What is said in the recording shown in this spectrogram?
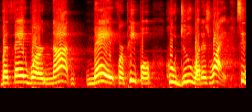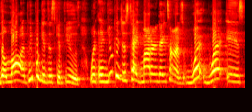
But they were not made for people who do what is right. See the law and people get this confused. When and you can just take modern day times. What what is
